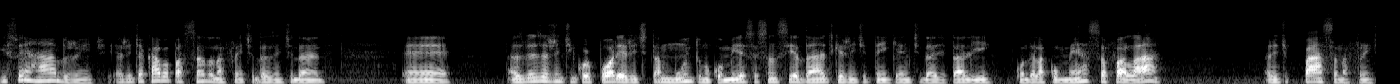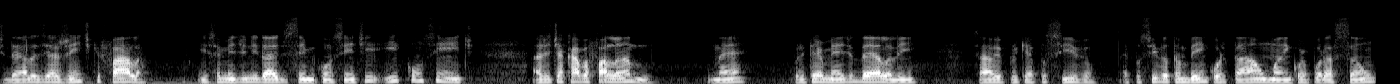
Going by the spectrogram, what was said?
Isso é errado, gente. A gente acaba passando na frente das entidades. É, às vezes a gente incorpora e a gente está muito no começo, essa ansiedade que a gente tem, que a entidade está ali. Quando ela começa a falar, a gente passa na frente delas e é a gente que fala. Isso é mediunidade semiconsciente e consciente. A gente acaba falando, né, por intermédio dela ali, sabe? Porque é possível. É possível também cortar uma incorporação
